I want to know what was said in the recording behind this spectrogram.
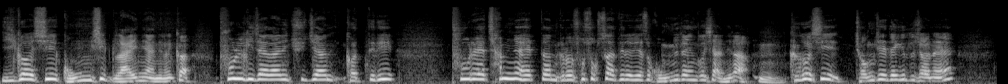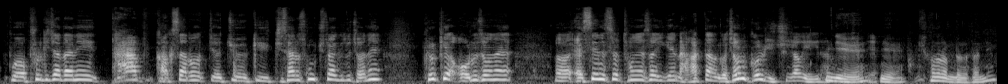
이것이 공식 라인이 아니라 그러니까 풀 기자단이 취재한 것들이 풀에 참여했던 그런 소속사들에 의해서 공유된 것이 아니라 음. 그것이 정제되기도 전에 뭐 풀기자단이 다 각사로 기- 기사를 송출하기도 전에 그렇게 어느 전에 어, SNS를 통해서 이게 나갔다는 거 저는 그걸 유출이라고 얘기를 하는 예, 거죠. 예. 예. 현호람 변호사님.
